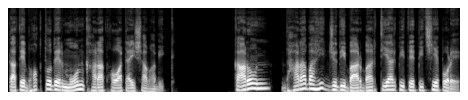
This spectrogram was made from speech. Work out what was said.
তাতে ভক্তদের মন খারাপ হওয়াটাই স্বাভাবিক। কারণ, ধারাবাহিক যদি বারবার টিআরপিতে পিছিয়ে পড়ে,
